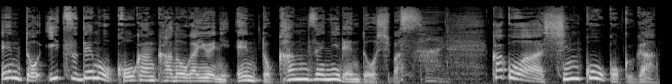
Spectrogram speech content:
円といつでも交換可能がゆえに円と完全に連動します。はい過去は新興国が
